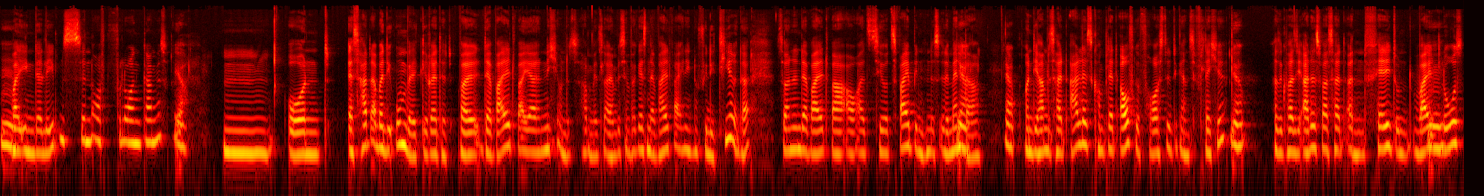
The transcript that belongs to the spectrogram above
weil ihnen der Lebenssinn oft verloren gegangen ist. Ja. Mm, Und es hat aber die Umwelt gerettet, weil der Wald war ja nicht, und das haben wir jetzt leider ein bisschen vergessen, der Wald war ja nicht nur für die Tiere da, sondern der Wald war auch als CO2-bindendes Element Ja. da. Ja. Und die haben das halt alles komplett aufgeforstet, die ganze Fläche. Ja. Also quasi alles, was halt an Feld und Wald los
